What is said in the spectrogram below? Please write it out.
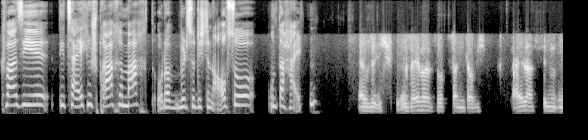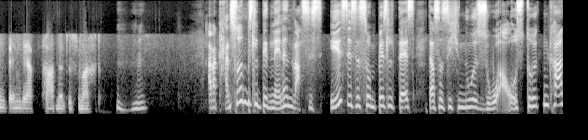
quasi die Zeichensprache macht? Oder willst du dich dann auch so unterhalten? Also ich selber würde es dann, glaube ich, geiler finden, wenn der Partner das macht. Aber kannst du ein bisschen benennen, was es ist? Ist es so ein bisschen das, dass er sich nur so ausdrücken kann?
